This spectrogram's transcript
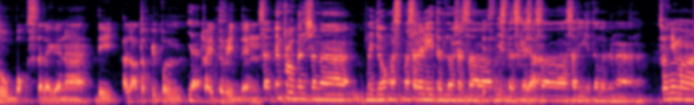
to books talaga na they a lot of people Yeah. try to read then. Self-improvement siya na medyo mas mas related lang siya sa Business. business, kaysa Yeah. sa sarili talaga na ano. So ano yung mga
